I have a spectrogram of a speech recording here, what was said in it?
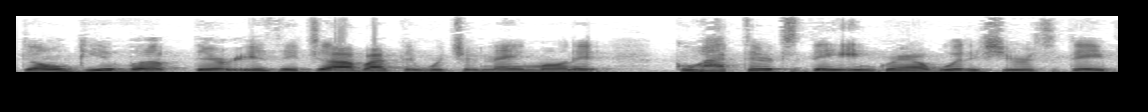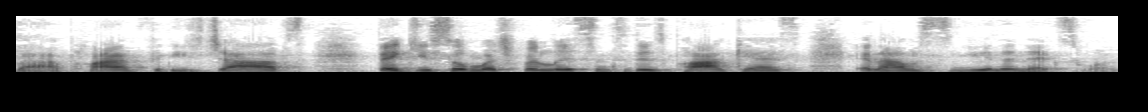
Don't give up. There is a job out there with your name on it. Go out there today and grab what is yours today by applying for these jobs. Thank you so much for listening to this podcast, and I will see you in the next one.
